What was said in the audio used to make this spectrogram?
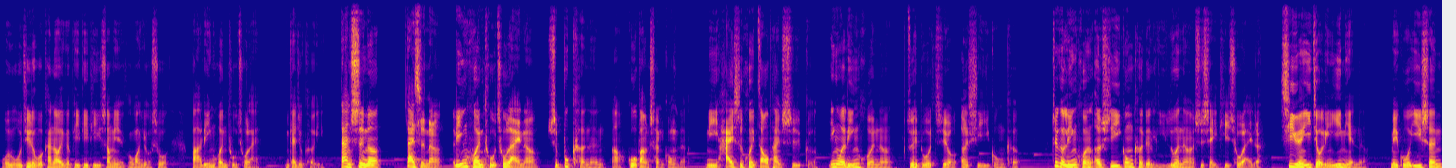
我我记得我看到一个 PTT 上面有个网友说，把灵魂吐出来应该就可以。但是呢，但是呢，灵魂吐出来呢是不可能啊过磅成功的。你还是会遭判失格，因为灵魂呢最多只有二十一公克。这个灵魂二十一公克的理论呢是谁提出来的？西元一九零一年呢，美国医生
